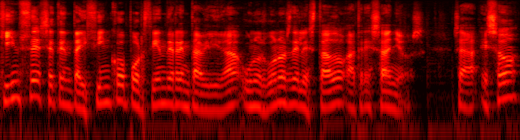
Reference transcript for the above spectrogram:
15-75% de rentabilidad, unos bonos del Estado a tres años. O sea, eso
